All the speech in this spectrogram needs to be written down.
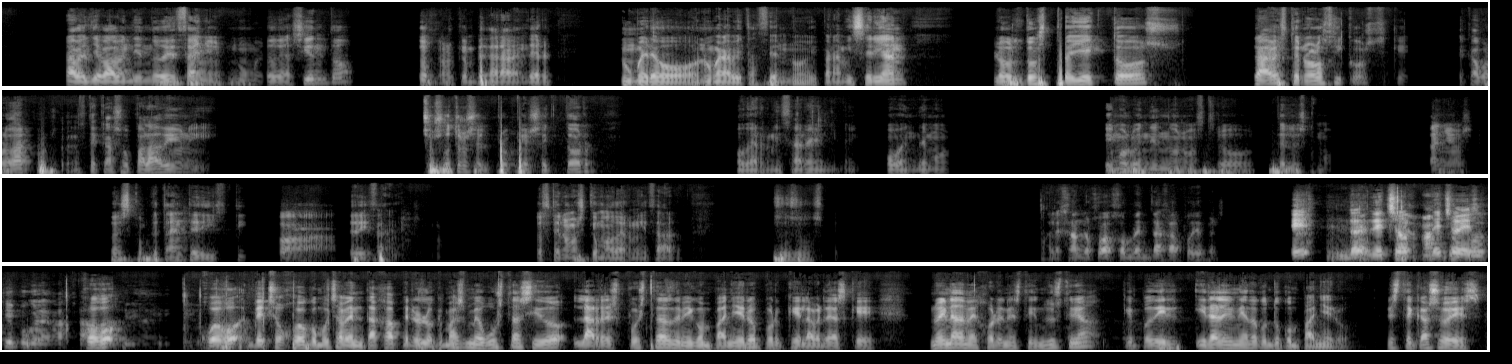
travel lleva vendiendo 10 años número de asiento. Entonces tenemos que empezar a vender número, número de habitación. ¿no? Y para mí serían los dos proyectos claves tecnológicos que hay que abordar, pues, en este caso Palladium y muchos otros, el propio sector, modernizar en, cómo vendemos seguimos vendiendo nuestros hoteles como años, es completamente distinto a hace 10 años. ¿no? Entonces tenemos que modernizar esos aspectos. Alejandro, juegas con ventaja, podía pensar. Eh, no, de hecho, Además, de hecho es, todo el tiempo que le he gastado juego- Juego, de hecho, juego con mucha ventaja, pero lo que más me gusta ha sido las respuestas de mi compañero, porque la verdad es que no hay nada mejor en esta industria que poder ir alineado con tu compañero. En este caso es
